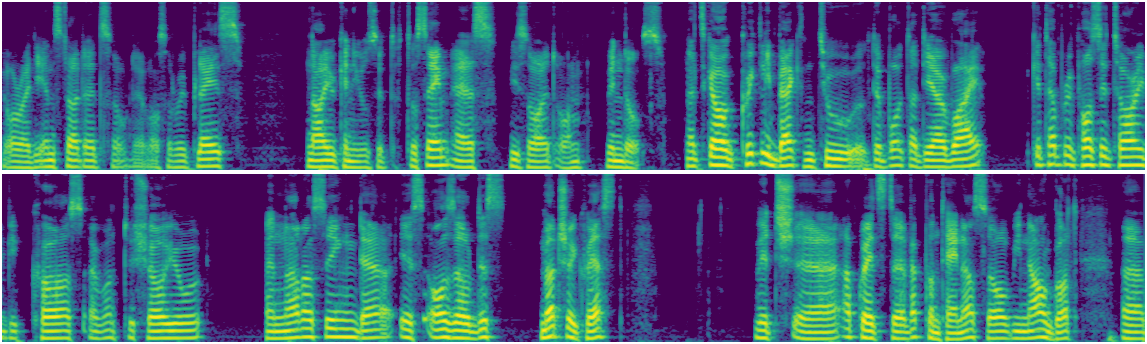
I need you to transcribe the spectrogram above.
You already installed it, so there was a replace. Now you can use it the same as we saw it on Windows. Let's go quickly back into the Bolt.diy GitHub repository because I want to show you another thing. There is also this merge request, which uh, upgrades the web container. So we now got uh,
